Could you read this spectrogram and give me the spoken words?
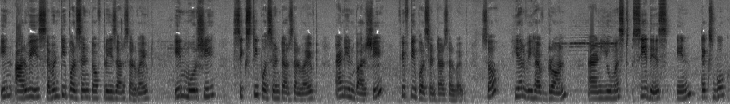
in RV 70% of trees are survived in Morshi 60% are survived and in Barshi 50% are survived. So here we have drawn and you must see this in textbook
